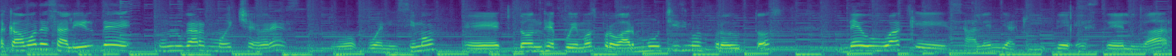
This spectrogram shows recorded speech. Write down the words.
Acabamos de salir de un lugar muy chévere, estuvo buenísimo, eh, donde pudimos probar muchísimos productos de uva que salen de aquí, de este lugar,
